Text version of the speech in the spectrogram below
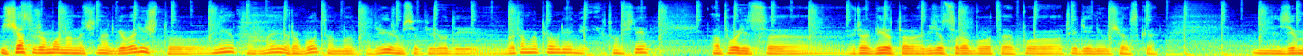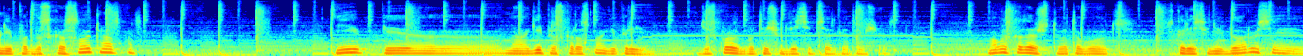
И сейчас уже можно начинать говорить, что нет, мы работаем, мы движемся вперед и в этом направлении, и в том числе отводится, ведет- ведется работа по отведению участка земли под высокоскоростной транспорт и пе- на гиперскоростной гиперюг, где скорость будет 1250 км в час. Могу сказать, что это будет, скорее всего, не в Беларуси,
